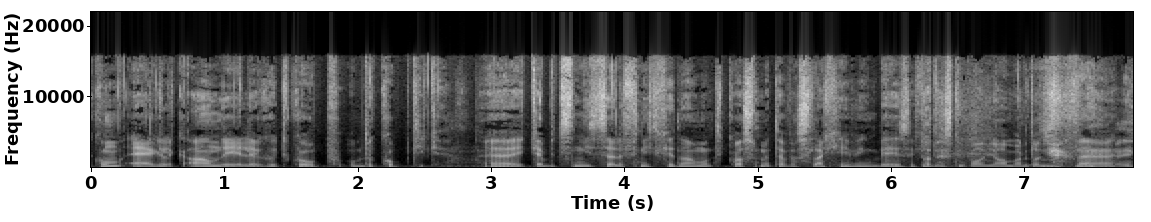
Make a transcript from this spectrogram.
kon eigenlijk aandelen goedkoop op de kop tikken. Uh, ik heb het niet, zelf niet gedaan, want ik was met de verslaggeving bezig. Dat is nu wel jammer. Dat je...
